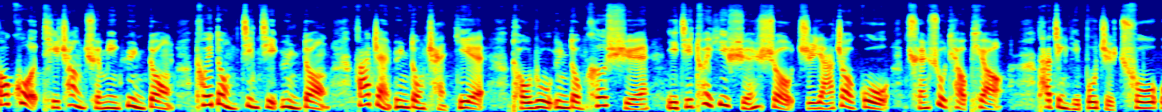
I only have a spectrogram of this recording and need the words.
包括提倡全民运动、推动竞技运动、发展运动产业、投入运动科学以及退役选手职涯照顾、全数跳票。他进一步指出，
